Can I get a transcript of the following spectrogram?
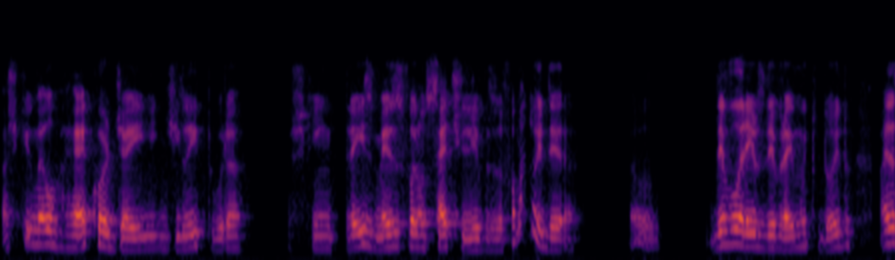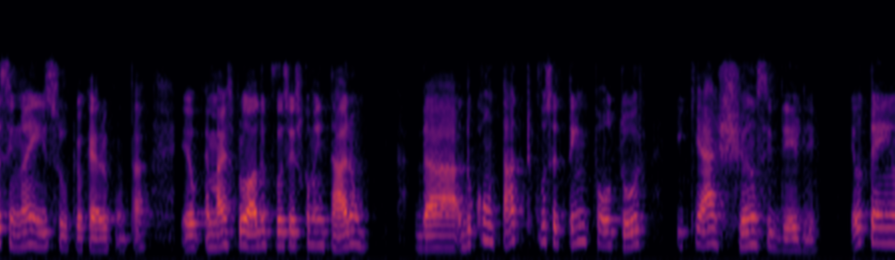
Acho que o meu recorde aí de leitura, acho que em três meses foram sete livros. Foi uma doideira. Eu devorei os livros aí, muito doido. Mas assim, não é isso que eu quero contar. Eu, é mais pro lado que vocês comentaram da, do contato que você tem com o autor e que é a chance dele. Eu tenho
